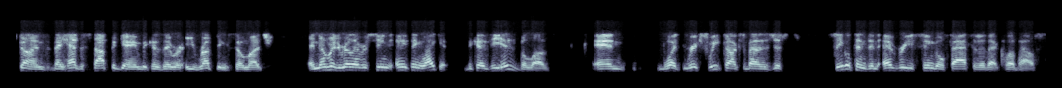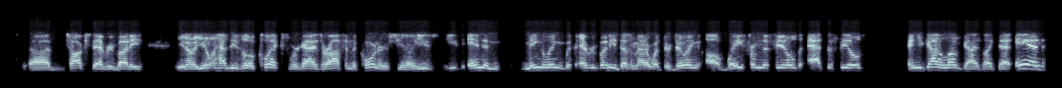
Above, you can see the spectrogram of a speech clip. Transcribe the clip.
stunned. They had to stop the game because they were erupting so much. And nobody really ever seen anything like it because he is beloved. And what Rick Sweet talks about is just Singleton's in every single facet of that clubhouse. Uh, talks to everybody. You know, you don't have these little clicks where guys are off in the corners. You know, he's he's in and mingling with everybody. It doesn't matter what they're doing, away from the field, at the field. And you got to love guys like that. And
